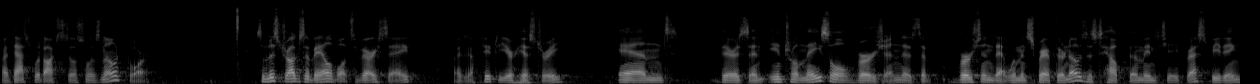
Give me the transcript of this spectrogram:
Right, that's what oxytocin was known for. So this drug's available. It's very safe. Right? It's got a 50-year history. And there's an intranasal version. There's a version that women spray up their noses to help them initiate breastfeeding.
